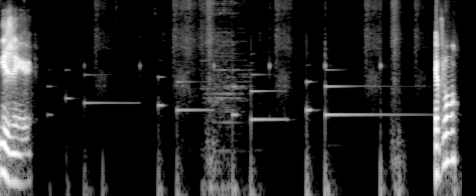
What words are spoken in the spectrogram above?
In here. Careful.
